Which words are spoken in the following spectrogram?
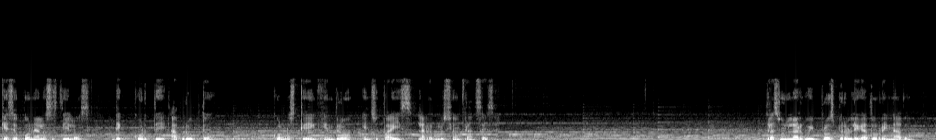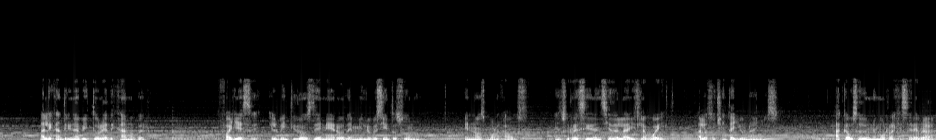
que se opone a los estilos de corte abrupto con los que engendró en su país la Revolución Francesa. Tras un largo y próspero legado reinado, Alejandrina Victoria de Hanover fallece el 22 de enero de 1901 en Osborne House, en su residencia de la isla Wade a los 81 años, a causa de una hemorragia cerebral,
